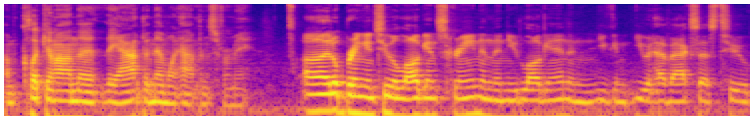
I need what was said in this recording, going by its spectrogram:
I'm clicking on the, the app, and then what happens for me? Uh, it'll bring into a login screen, and then you log in, and you can you would have access to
